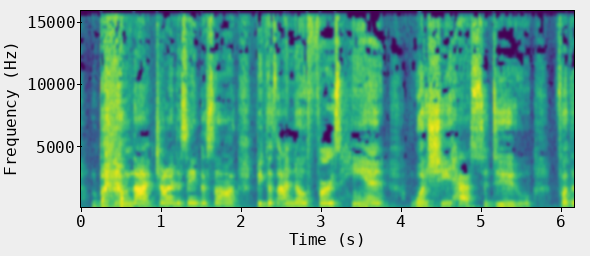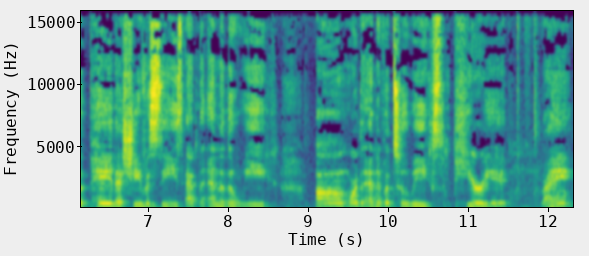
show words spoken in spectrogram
but I'm not trying to sing the song because I know firsthand what she has to do for the pay that she receives at the end of the week um, or the end of a two weeks period right?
